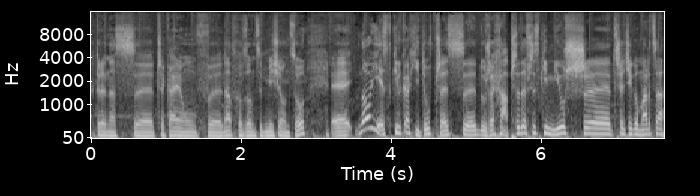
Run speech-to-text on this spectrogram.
które nas czekają w nadchodzącym miesiącu. E, No jest kilka hitów przez e, duże H. Przede wszystkim już e, 3 marca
